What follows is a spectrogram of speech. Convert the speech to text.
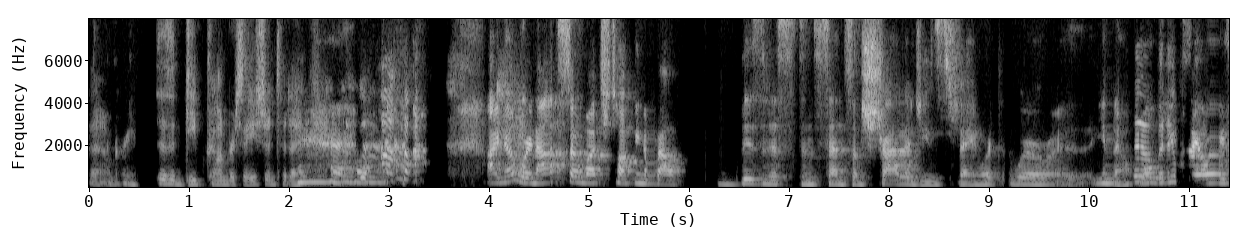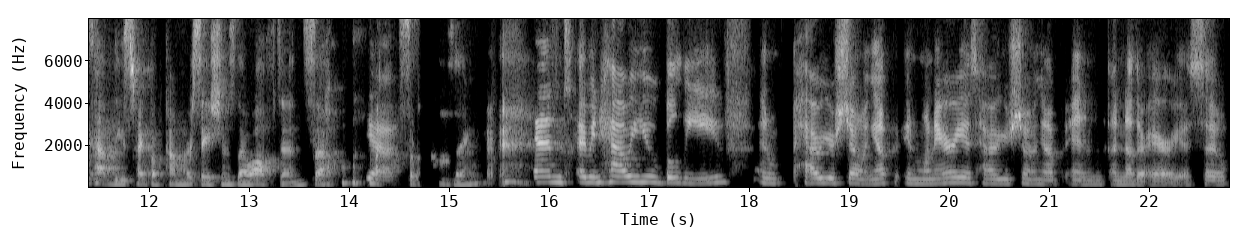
Um, this is a deep conversation today i know we're not so much talking about business and sense of strategies today. We're, we're you know, no, well, but I always have these type of conversations though often. So yeah, surprising. And I mean, how you believe and how you're showing up in one area is how you're showing up in another area. So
